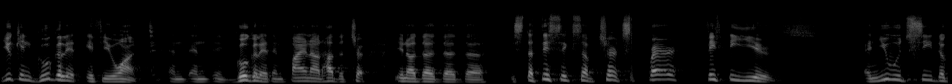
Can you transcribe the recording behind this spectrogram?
You can Google it if you want, and, and, and Google it and find out how the church, you know, the, the, the statistics of church per 50 years. And you would see the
